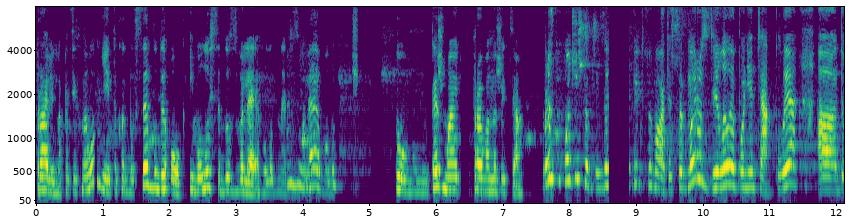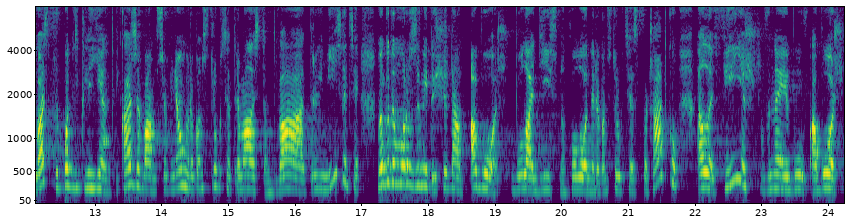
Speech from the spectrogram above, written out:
Правильно по технології, то как би все буде ок, і волосся дозволяє. Головне дозволяє волосся, то теж мають право на життя. Просто хочу, щоб зафіксувати, щоб ми розділили поняття. Коли а, до вас приходить клієнт і каже вам, що в нього реконструкція трималася там 2-3 місяці, ми будемо розуміти, що там або ж була дійсно холодна реконструкція спочатку, але фініш в неї був або ж.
